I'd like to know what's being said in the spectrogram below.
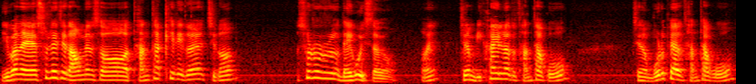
이번에 술래지 나오면서 단타 캐릭을 지금 수루루 내고 있어요. 어? 지금 미카일라도 단타고 지금 모르페아도 단타고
